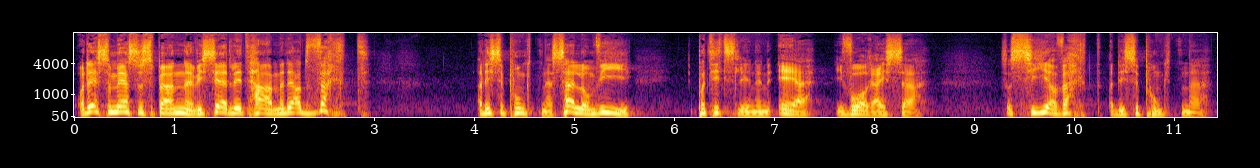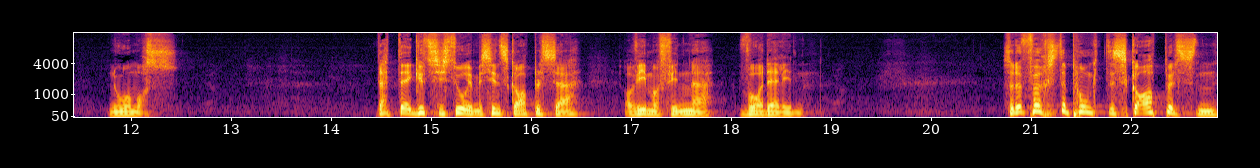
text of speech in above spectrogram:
Og Det som er så spennende, vi ser det litt her, men det er at hvert av disse punktene, selv om vi på tidslinjen er i vår reise, så sier hvert av disse punktene noe om oss. Dette er Guds historie med sin skapelse, og vi må finne vår del i den. Så det første punktet, skapelsen,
